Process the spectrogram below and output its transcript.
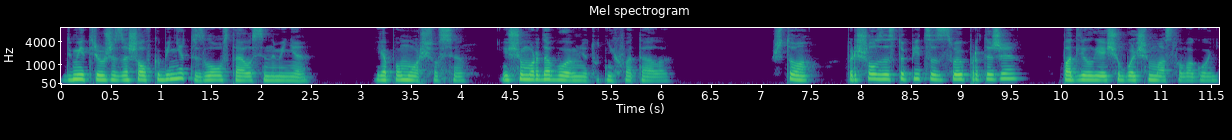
Дмитрий уже зашел в кабинет и зло уставился на меня. Я поморщился. Еще мордобоя мне тут не хватало. «Что, пришел заступиться за свою протеже?» Подлил я еще больше масла в огонь.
